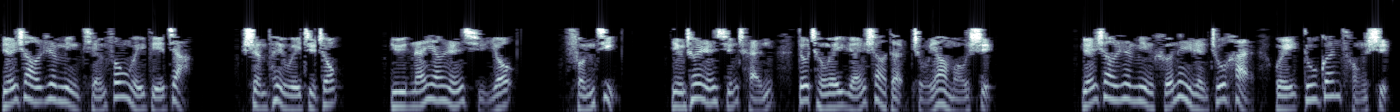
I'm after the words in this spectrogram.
袁绍任命田丰为别驾，沈佩为至中，与南阳人许攸、冯骥、颍川人荀臣都成为袁绍的主要谋士。袁绍任命河内人朱汉为都官从事。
